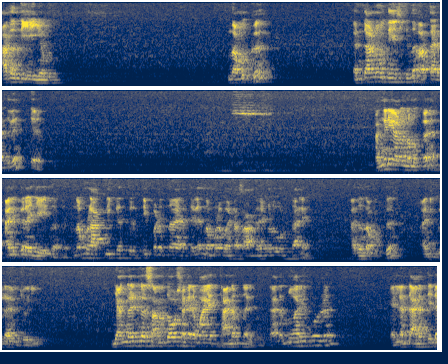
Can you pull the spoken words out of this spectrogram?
അതെന്ത് ചെയ്യും? നമുക്ക് എന്താണ് ഉദ്ദേശിക്കുന്നത്? ആ തരത്തിൽ തരും. അങ്ങനെയാണ് നമുക്ക് അനുഗ്രഹം ചെയ്യുന്നത്. നമ്മൾ അഗ്നിക്ക് തൃപ്തിപ്പെടുന്ന തരത്തിൽ നമ്മൾ വേണ്ട സാധനങ്ങൾ കൊടുത്താൽ അത് നമുക്ക് അനുഗ്രഹം ചൊരിയും ഞങ്ങൾക്ക് സന്തോഷകരമായ ധനം നൽകും. ധനം എന്ന് പറയുമ്പോൾ എല്ലാം ധനത്തിന്റെ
